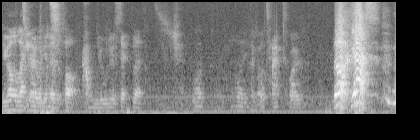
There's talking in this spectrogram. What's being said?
You gotta let go when you're near the top, and you'll do a sick flip. What? I got attacked by. No. Yes. No.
